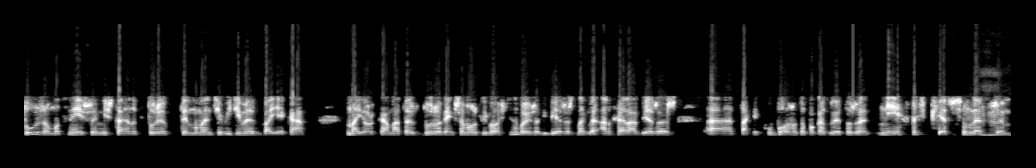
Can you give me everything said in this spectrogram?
dużo mocniejszy niż ten, który w tym momencie widzimy w Vallecas. Majorka ma też dużo większe możliwości, no bo jeżeli bierzesz nagle Angela, bierzesz e, takie Kubo, no to pokazuje to, że nie jesteś pierwszym lepszym, mhm.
